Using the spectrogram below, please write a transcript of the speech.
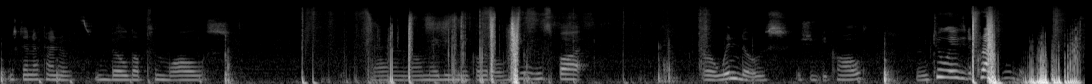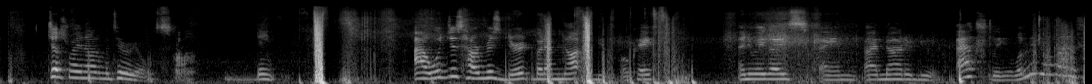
I'm just gonna kind of build up some walls. I don't know, maybe make a little viewing spot or windows. It should be called. I'm too lazy to craft windows. Just ran out of materials. Dang. I would just harvest dirt, but I'm not a noob, okay? Anyway, guys, I am I'm not a noob. Actually, let me go ask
